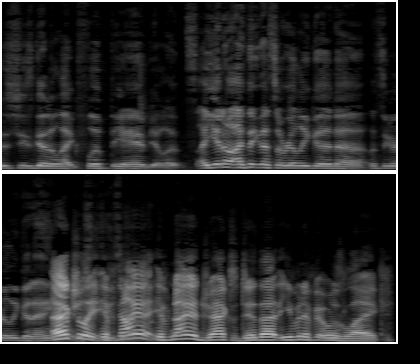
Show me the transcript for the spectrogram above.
Then she's gonna like flip the ambulance. Uh, you know, I think that's a really good. Uh, that's a really good angle. We Actually, should if use that Nia one. if Nia Jax did that, even if it was like.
